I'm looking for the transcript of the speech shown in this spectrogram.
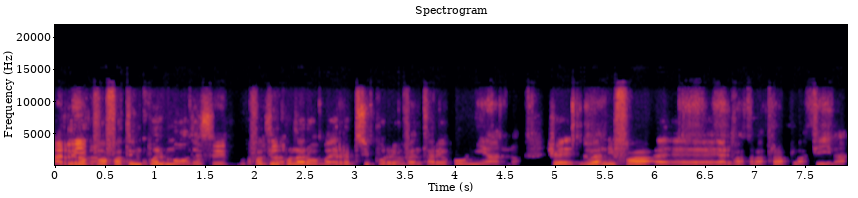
Arriva. Il rock va fatto in quel modo, sì, sì, va fatto esatto. in quella roba. Il rap si può reinventare ogni anno. Cioè, due anni fa eh, è arrivata la trap latina,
